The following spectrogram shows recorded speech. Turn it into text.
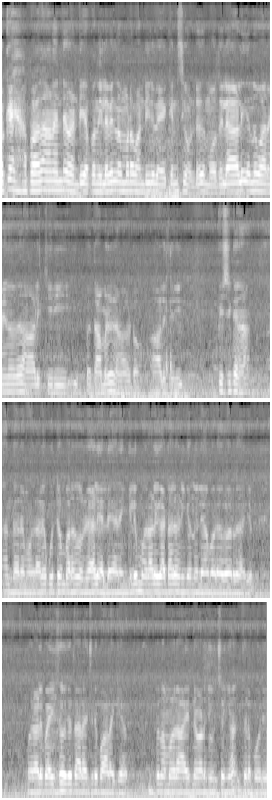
ഓക്കെ അപ്പോൾ അതാണ് എന്റെ വണ്ടി. അപ്പോൾ നിലവിൽ നമ്മുടെ വണ്ടിയിൽ വേക്കൻസി ഉണ്ട്. മുതലാളി എന്ന് പറയുന്നത് ആളിച്ചിരി ഇപ്പം തമിഴിനാണ് കേട്ടോ. ആളിച്ചിരി പിശുക്കനാണ് എന്താ പറയുക മുതലാളി കുറ്റം പറഞ്ഞ തൊഴിലാളിയല്ല ഞാനെങ്കിലും മുതലാളി കേട്ടാലും എനിക്കൊന്നുമില്ല. ഞാൻ പറയാം വേറൊരു കാര്യം. മുതലാളി പൈസ വെച്ചാൽ തരാച്ചിട്ട് പാടയ്ക്കാം ഇപ്പം നമ്മൾ ഒരു ആയിരം രൂപ ചോദിച്ചു കഴിഞ്ഞാൽ ചിലപ്പോൾ ഒരു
